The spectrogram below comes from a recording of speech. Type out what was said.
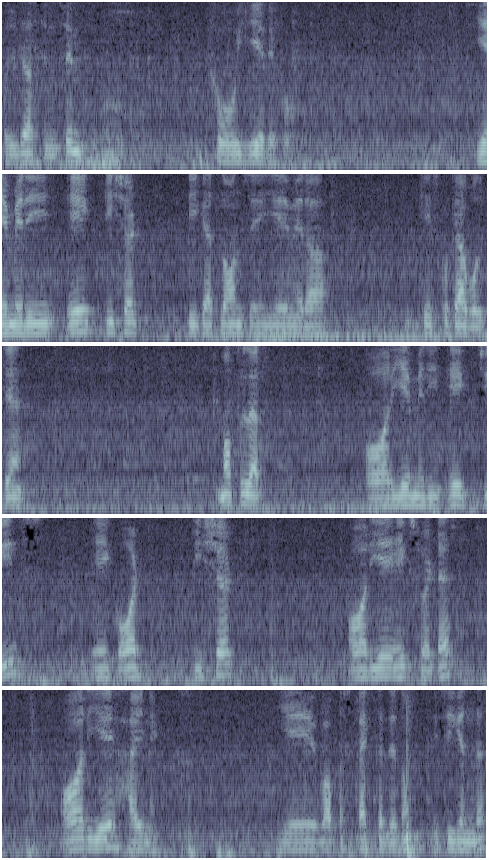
खुल जा सिम सिम तो ये देखो। ये मेरी एक टी शर्ट टी कैथलॉन से, ये मेरा, कि इसको क्या बोलते हैं? मफलर और ये मेरी एक जीन्स एक और टी शर्ट और ये एक स्वेटर और ये हाई नेक ये वापस पैक कर देता हूँ इसी के अंदर।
